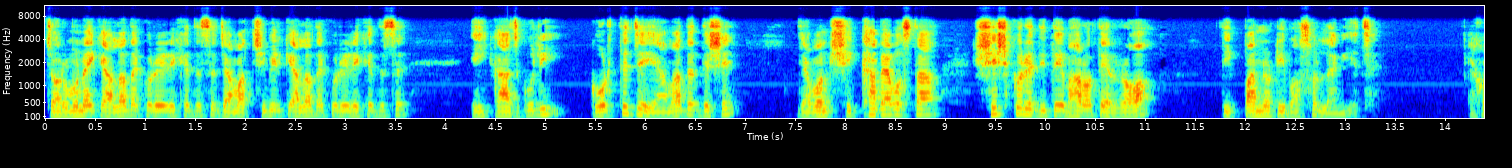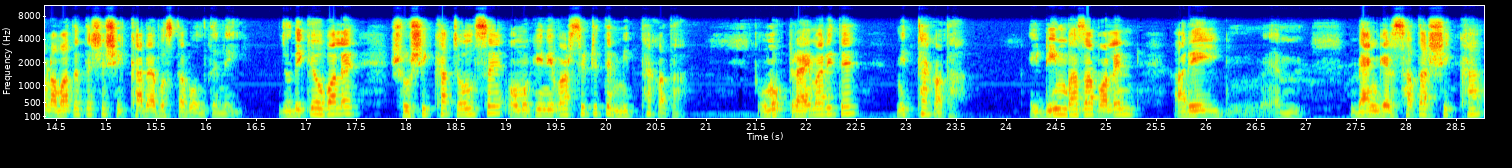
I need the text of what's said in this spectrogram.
চরমনাইকে আলাদা করে রেখে দিছে, জামাত শিবিরকে আলাদা করে রেখে দিছে। এই কাজগুলি করতে যেয়ে আমাদের দেশে যেমন শিক্ষা ব্যবস্থা শেষ করে দিতে ভারতের র তিপ্পান্নটি বছর লাগিয়েছে। এখন আমাদের দেশে শিক্ষা ব্যবস্থা বলতে নেই। যদি কেউ বলে, সুশিক্ষা চলছে, অমুক ইউনিভার্সিটিতে মিথ্যা কথা, অমুক প্রাইমারিতে মিথ্যা কথা। এই ডিম ভাজা বলেন আর এই ব্যাঙ্গের ছাতার শিক্ষা,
